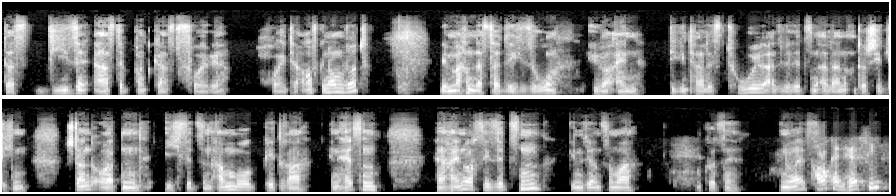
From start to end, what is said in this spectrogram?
dass diese erste Podcast-Folge heute aufgenommen wird. Wir machen das tatsächlich so über ein digitales Tool. Also wir sitzen alle an unterschiedlichen Standorten. Ich sitze in Hamburg, Petra in Hessen. Herr Heinbach, Sie sitzen. Geben Sie uns nochmal einen kurzen Hinweis. Auch in Hessen,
